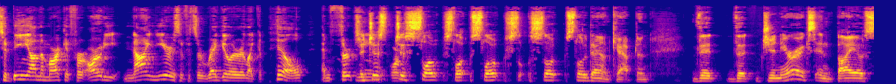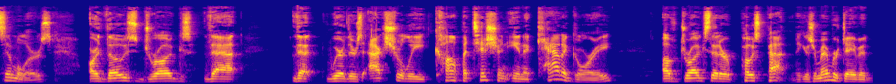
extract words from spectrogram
To be on the market for already nine years, if it's a regular like a pill, and thirteen. just or- just slow slow slow slow slow down, Captain. That the generics and biosimilars are those drugs that that where there's actually competition in a category of drugs that are post patent. Because remember, David,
